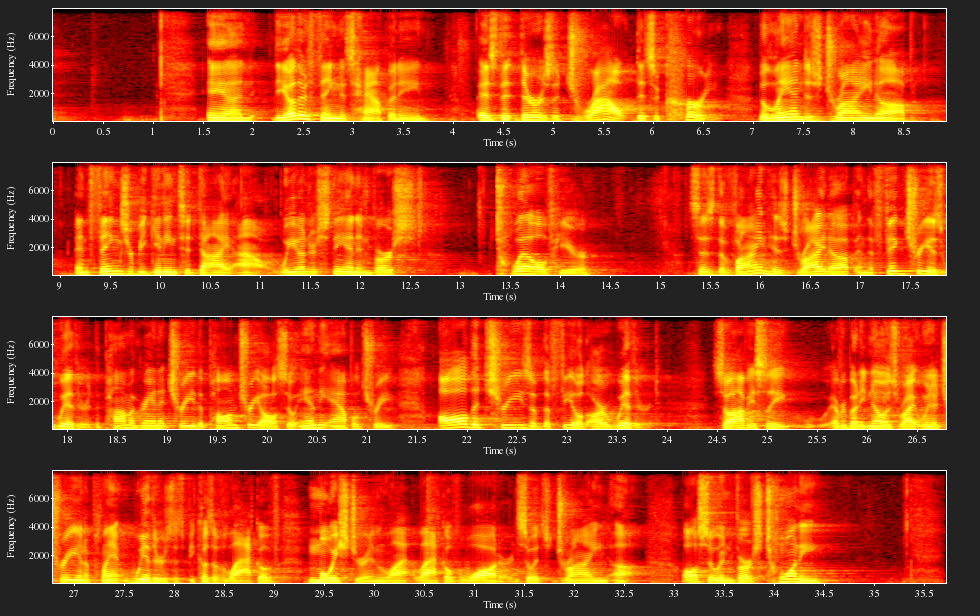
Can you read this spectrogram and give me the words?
And the other thing that's happening is that there is a drought that's occurring. The land is drying up and things are beginning to die out. We understand in verse 12 here, it says, The vine has dried up and the fig tree is withered, the pomegranate tree, the palm tree also, and the apple tree. All the trees of the field are withered. So obviously, everybody knows, right, when a tree and a plant withers, it's because of lack of moisture and la- lack of water. And so it's drying up. Also in verse 20,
